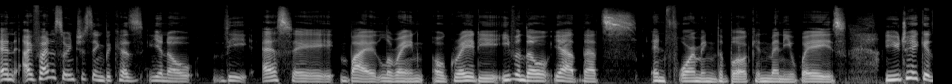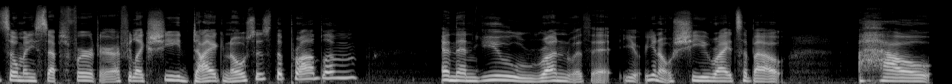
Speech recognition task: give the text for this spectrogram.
and I find it so interesting because, you know, the essay by Lorraine O'Grady, even though, yeah, that's informing the book in many ways, you take it so many steps further. I feel like she diagnoses the problem and then you run with it. You, you know, she writes about how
